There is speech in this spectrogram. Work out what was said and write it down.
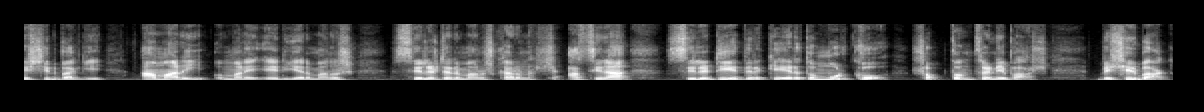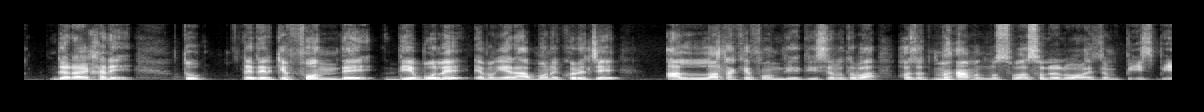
বেশিরভাগই আমারই মানে এরিয়ার মানুষ, সিলেটের মানুষ, কারণ আসিনা সিলেটি এদেরকে, এরা তো মূর্খ, সপ্তম শ্রেণি ভাস বেশিরভাগ যারা এখানে। তো এদেরকে ফোন দেয় দিয়ে বলে এবং এরা মনে করে যে আল্লাহ তাকে ফোন দিয়ে দিয়েছেন, অথবা হজরত মাহমুদ মুস্তফা সাল্লাহ আলাইসলাম পিস পি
